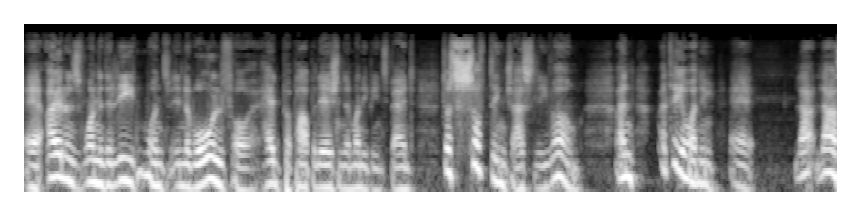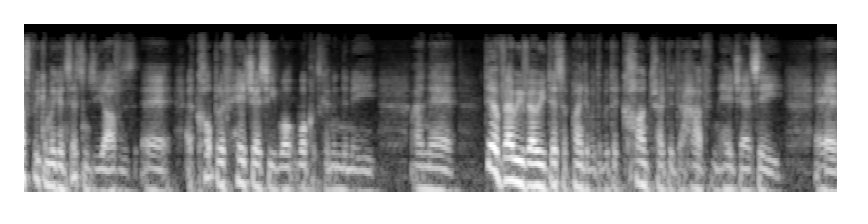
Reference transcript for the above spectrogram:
Uh, Ireland's one of the leading ones in the world for head per population, the money being spent. There's something drastically wrong. And I'll tell you one thing. Uh, last week in my constituency office, uh, a couple of HSE workers came into me and uh, they're very, very disappointed with the, with the contract that they have from HSE. Uh,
